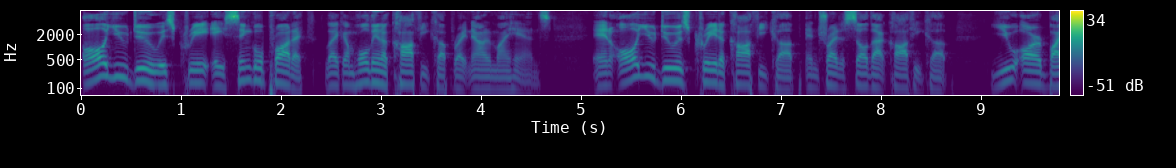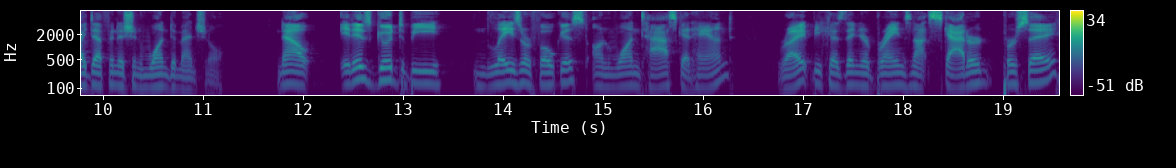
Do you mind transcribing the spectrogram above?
all you do is create a single product, like I'm holding a coffee cup right now in my hands, and all you do is create a coffee cup and try to sell that coffee cup, you are by definition one dimensional. Now, it is good to be laser focused on one task at hand, right? Because then your brain's not scattered per se.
